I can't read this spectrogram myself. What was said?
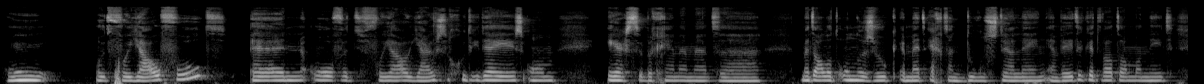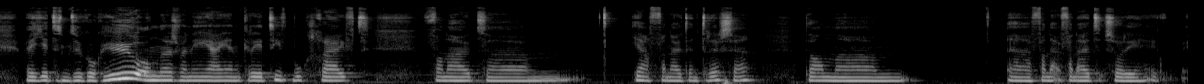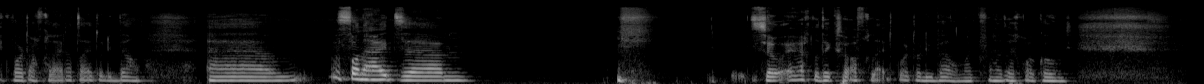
hoe het voor jou voelt. En of het voor jou juist een goed idee is om eerst te beginnen met, uh, met al het onderzoek en met echt een doelstelling. En weet ik het wat allemaal niet. Weet je, het is natuurlijk ook heel anders wanneer jij een creatief boek schrijft vanuit, um, ja, vanuit interesse dan um, uh, vanuit, vanuit, sorry, ik, ik word afgeleid altijd door die bel. Um, vanuit, um, zo erg dat ik zo afgeleid word door die bel. Maar ik vind het echt wel komisch.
